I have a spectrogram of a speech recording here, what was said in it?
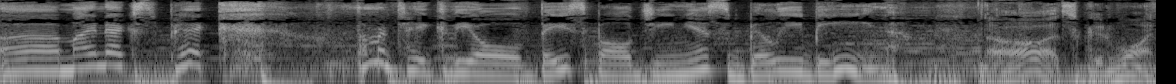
Uh, my next pick, I'm going to take the old baseball genius, Billy Beane. Oh, that's a good one.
